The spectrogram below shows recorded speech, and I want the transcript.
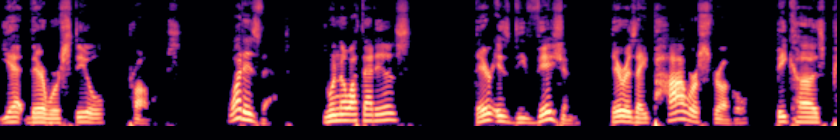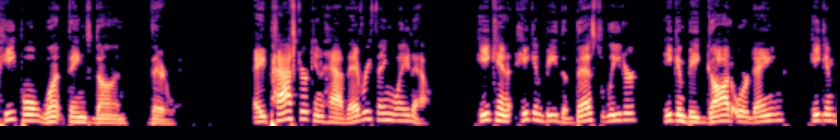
yet there were still problems what is that you want to know what that is there is division there is a power struggle because people want things done their way. A pastor can have everything laid out. He can, he can be the best leader. He can be God ordained. He can,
